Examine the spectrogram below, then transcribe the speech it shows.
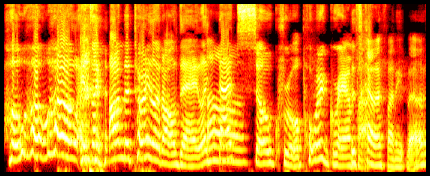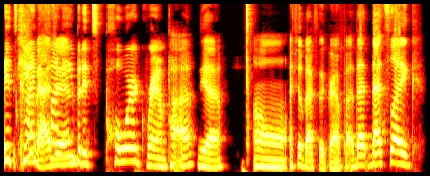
ho ho ho and like on the toilet all day. Like that's so cruel. Poor grandpa. It's kind of funny though. It's kind of funny, but it's poor grandpa. yeah. Oh, I feel bad for the grandpa. That that's like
